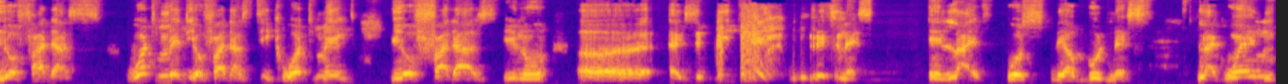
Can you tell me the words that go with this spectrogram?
your fathers. What made your fathers tick? What made your fathers, you know, uh, exhibit greatness in life was their boldness. Like when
